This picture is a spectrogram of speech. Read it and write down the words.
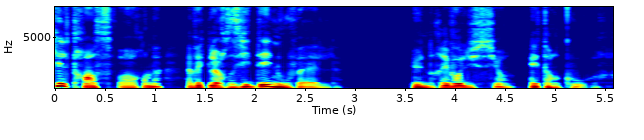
qu'ils transforment avec leurs idées nouvelles. Une révolution est en cours.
